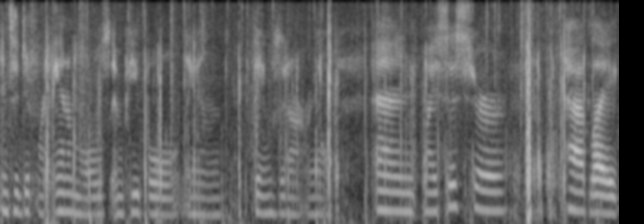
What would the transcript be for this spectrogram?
into different animals and people and things that aren't real. And my sister had like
